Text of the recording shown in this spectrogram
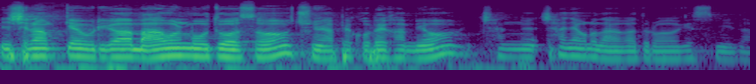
이 시간 함께 우리가 마음을 모두어서 주님 앞에 고백하며 찬양으로 나아가도록 하겠습니다.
